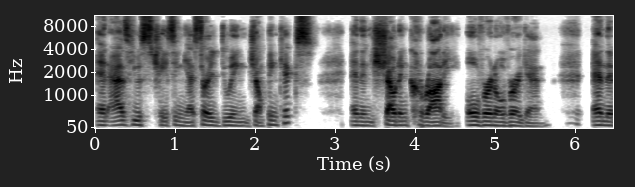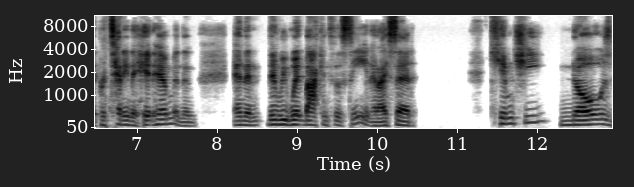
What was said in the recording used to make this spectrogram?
and as he was chasing me, I started doing jumping kicks and then shouting karate over and over again, and then pretending to hit him, and then and then then we went back into the scene, and I said Kimchee knows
